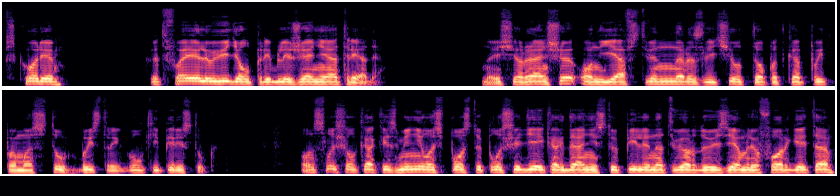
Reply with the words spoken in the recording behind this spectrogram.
Вскоре Катфаэль увидел приближение отряда но еще раньше он явственно различил топот копыт по мосту, быстрый гулкий перестук. Он слышал, как изменилась поступь лошадей, когда они ступили на твердую землю Форгейта,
